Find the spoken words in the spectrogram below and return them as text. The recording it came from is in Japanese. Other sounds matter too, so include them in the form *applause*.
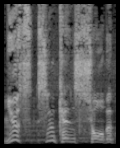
ニュース真剣勝負。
